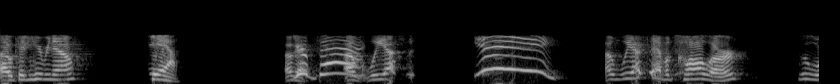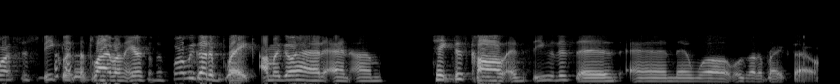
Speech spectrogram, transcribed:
Oh, can you hear me now? Yeah. Okay. You're back. Um, we actually, yay! Um, we actually have a caller who wants to speak with us live on the air. So before we go to break, I'm gonna go ahead and um take this call and see who this is, and then we'll we'll go to break. So,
